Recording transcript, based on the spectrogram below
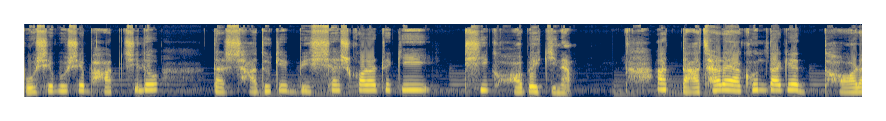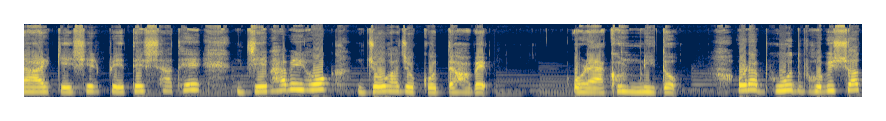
বসে বসে ভাবছিল, তার সাধুকে বিশ্বাস করাটা কি ঠিক হবে কি না আর তাছাড়া এখন তাকে ধরার কেশের প্রেতের সাথে যেভাবেই হোক যোগাযোগ করতে হবে। ওরা এখন মৃত। ওরা ভূত ভবিষ্যৎ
